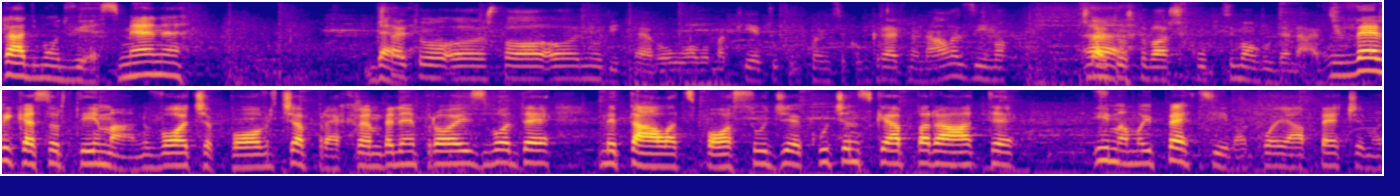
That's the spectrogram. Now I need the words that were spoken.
radimo u dvije smjene, Šta je to što nudite evo, u ovom marketu u kojem se konkretno nalazimo? Šta je to što vaši kupci mogu da nađu? Velika sortiman voća, povrća, prehrambene proizvode, metalac, posuđe, kućanske aparate. Imamo i peciva koja pečemo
